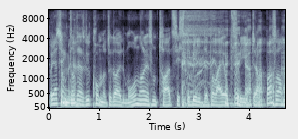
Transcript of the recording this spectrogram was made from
Og jeg tenkte at jeg skulle komme til Gardermoen og liksom ta et siste bilde på vei opp flytrappa. sånn.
